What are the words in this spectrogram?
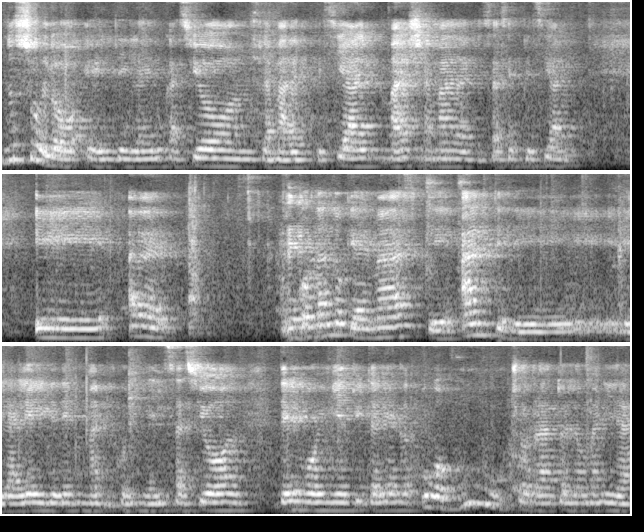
No solo el de la educación llamada especial, mal llamada quizás especial. Eh, a ver, recordando que además antes de, la ley de descolonialización del movimiento italiano hubo mucho rato en la humanidad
